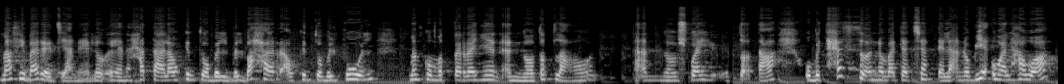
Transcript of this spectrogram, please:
ما في برد يعني لو يعني حتى لو كنتوا بالبحر أو كنتوا بالبول منكم مضطرين إنه تطلعوا. لأنه شوي بتقطع وبتحسوا إنه بدها تشتي لأنه بيقوى الهواء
